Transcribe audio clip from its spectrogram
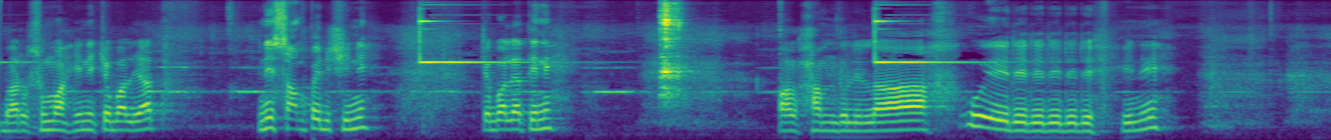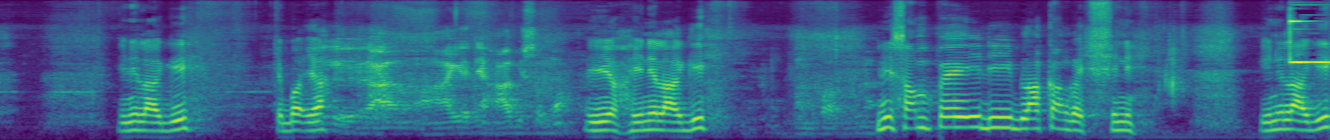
Baru semua ini coba lihat. Ini sampai di sini. Coba lihat ini. Alhamdulillah. Wih, deh, deh, deh, deh, deh. Ini. Ini lagi. Coba ya. Iya, Airnya habis semua. Iya, ini lagi. Ini sampai di belakang guys, ini. Ini lagi.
